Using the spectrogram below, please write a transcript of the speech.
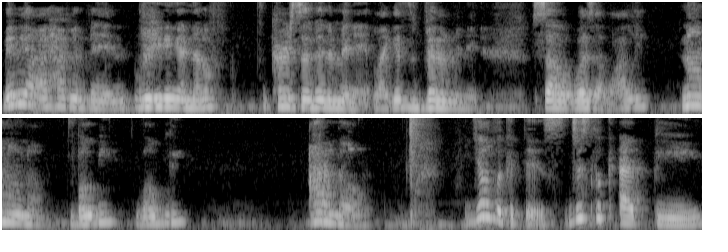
Maybe I haven't been reading enough cursive in a minute. Like, it's been a minute. So, was it, Lolly? No, no, no. Bobby? Lobly? I don't know. Y'all look at this. Just look at the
